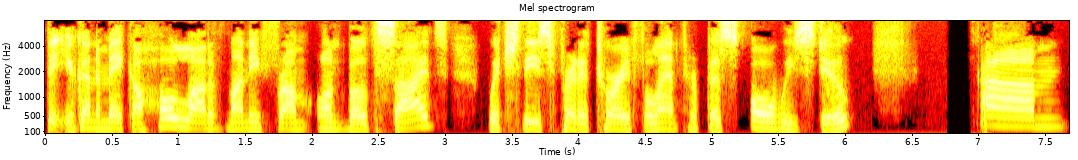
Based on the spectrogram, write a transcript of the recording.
that you're going to make a whole lot of money from on both sides, which these predatory philanthropists always do. Um,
